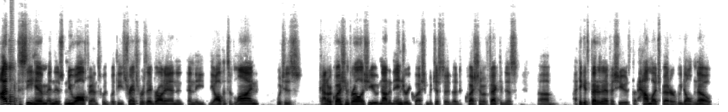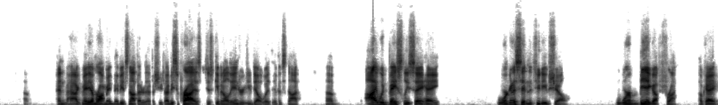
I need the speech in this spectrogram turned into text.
I'd like to see him in this new offense with with these transfers they brought in and, and the the offensive line, which is kind of a question for LSU, not an injury question, but just a, a question of effectiveness. Uh, I think it's better than FSU's, but how much better we don't know. Uh, and maybe I'm wrong. Maybe, maybe, it's not better than FSU's. I'd be surprised, just given all the injuries you've dealt with, if it's not. Uh, I would basically say, hey, we're going to sit in the two deep shell. We're big up front. Okay.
